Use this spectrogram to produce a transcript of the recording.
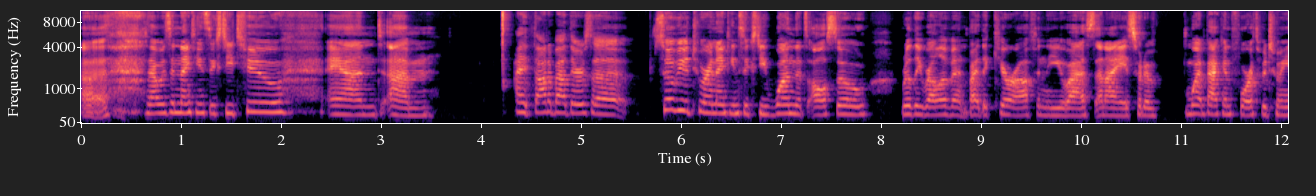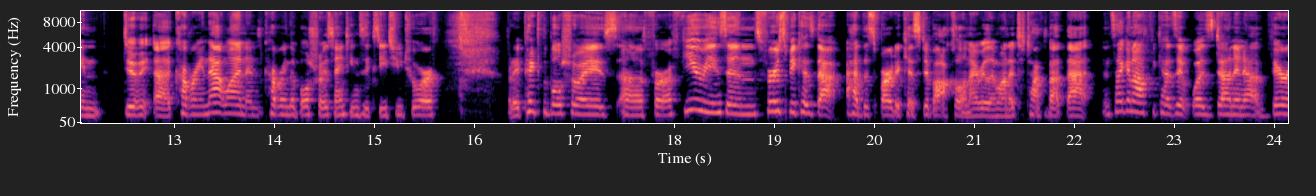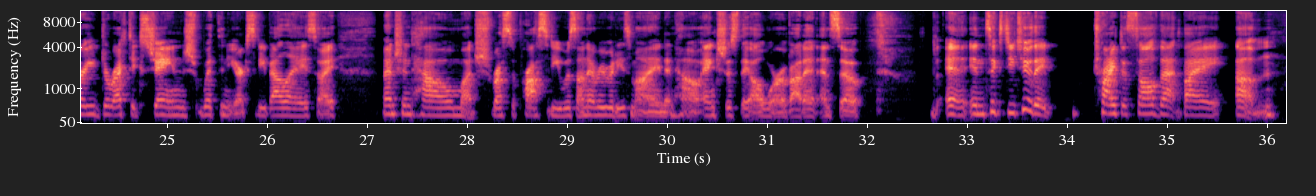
uh, that was in 1962 and um, i thought about there's a soviet tour in 1961 that's also really relevant by the kirov in the us and i sort of went back and forth between doing uh, covering that one and covering the Bolshoi's 1962 tour. But I picked the Bolshoi's uh, for a few reasons. First, because that had the Spartacus debacle, and I really wanted to talk about that. And second off, because it was done in a very direct exchange with the New York City Ballet. So I mentioned how much reciprocity was on everybody's mind and how anxious they all were about it. And so in 62, they tried to solve that by um,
